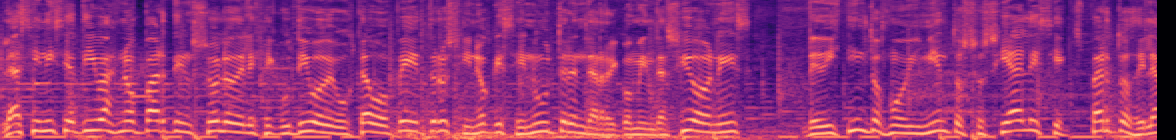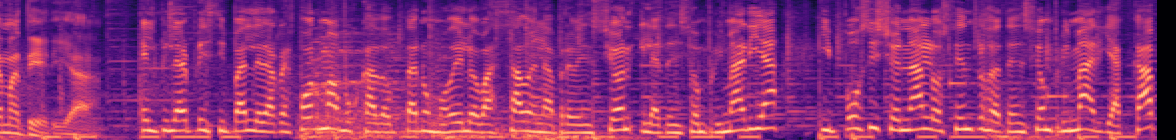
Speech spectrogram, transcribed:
Las iniciativas no parten solo del Ejecutivo de Gustavo Petro, sino que se nutren de recomendaciones de distintos movimientos sociales y expertos de la materia. El pilar principal de la reforma busca adoptar un modelo basado en la prevención y la atención primaria y posicionar los centros de atención primaria, CAP,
